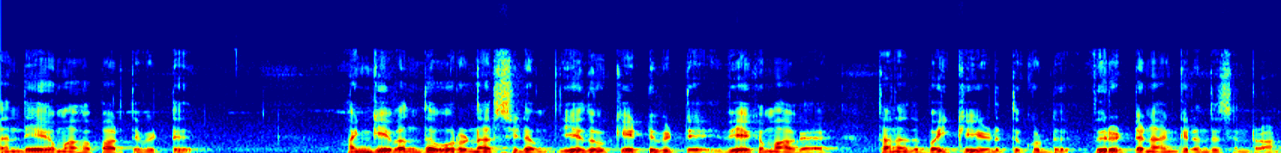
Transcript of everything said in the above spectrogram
சந்தேகமாக பார்த்துவிட்டு அங்கே வந்த ஒரு நர்ஸிடம் ஏதோ கேட்டுவிட்டு வேகமாக தனது பைக்கை எடுத்துக்கொண்டு விருட்டென அங்கிருந்து சென்றான்.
